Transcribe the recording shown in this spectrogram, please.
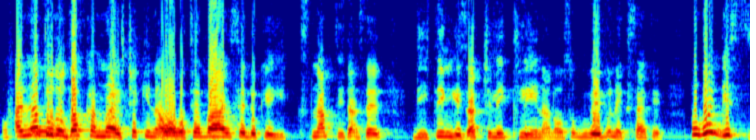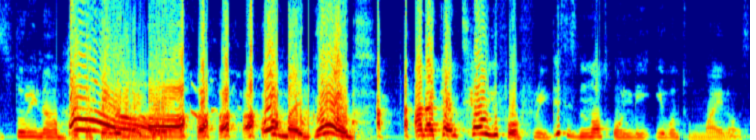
Of and I told him course. that camera is checking our whatever. He said, okay, he snapped it and said the thing is actually clean and also we were even excited. But when this story now broke, I said, oh my ah! God. oh my God. And I can tell you for free, this is not only even to minors.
